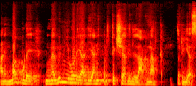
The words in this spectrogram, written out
आणि मग पुढे नवीन निवड यादी आणि प्रत्यक्ष यादी लागणार का? तर यस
